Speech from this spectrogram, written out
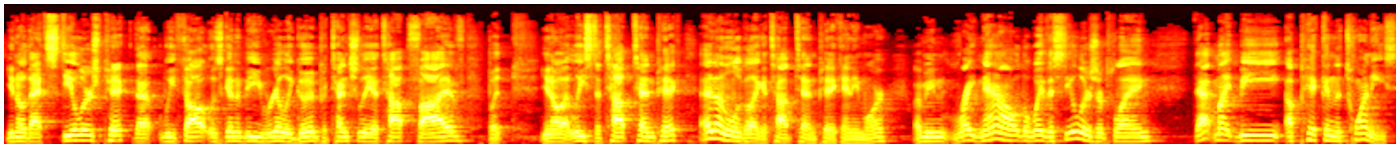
you know, that Steelers pick that we thought was going to be really good, potentially a top five, but, you know, at least a top 10 pick. That doesn't look like a top 10 pick anymore. I mean, right now, the way the Steelers are playing, that might be a pick in the 20s.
